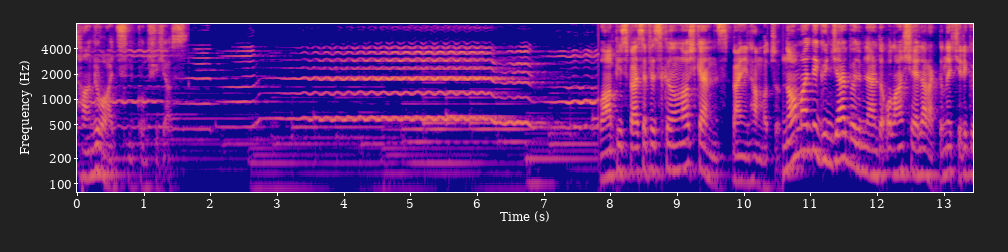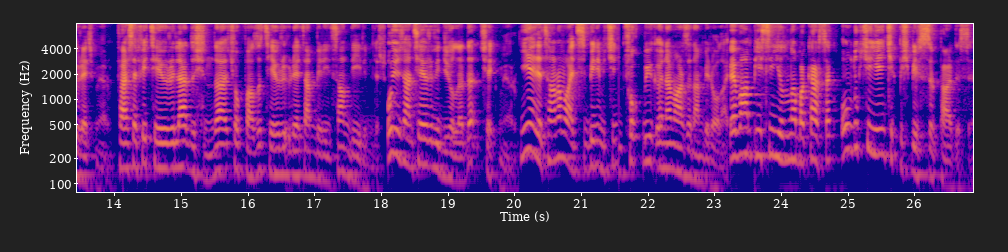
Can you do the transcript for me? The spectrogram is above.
Tanrı Vadisi'ni konuşacağız. One Piece felsefesi kanalına hoş geldiniz. Ben İlhan Batu. Normalde güncel bölümlerde olan şeyler hakkında içerik üretmiyorum. Felsefi teoriler dışında çok fazla teori üreten bir insan değilimdir. O yüzden teori videoları da çekmiyorum. Yine de Tanrı Vadisi benim için çok büyük önem arz eden bir olay. Ve One Piece'in yılına bakarsak oldukça yeni çıkmış bir sır perdesi.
